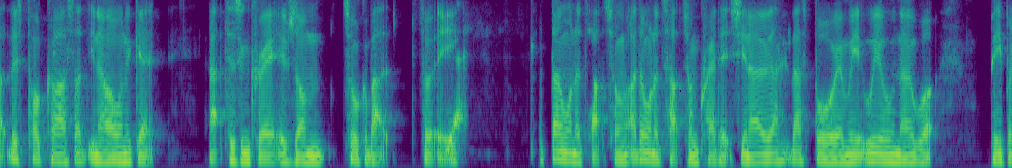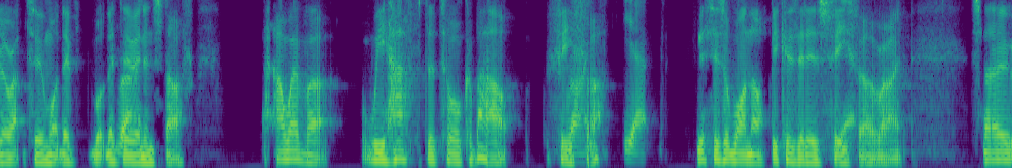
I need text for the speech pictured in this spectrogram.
at this podcast, I, you know, I want to get actors and creatives on talk about footy. Yeah. I don't want to touch on. I don't want to touch on credits. You know, that, that's boring. We we all know what people are up to and what they've what they're right. doing and stuff. However, we have to talk about FIFA. Right. Yeah. This is a one-off because it is FIFA, yeah. right? So,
